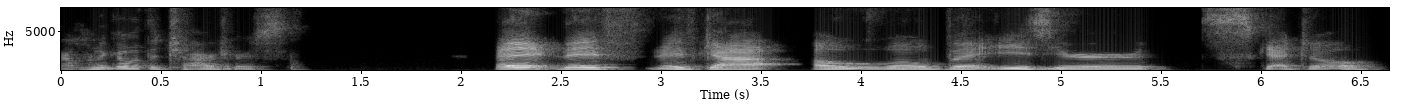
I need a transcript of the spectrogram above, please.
I'm gonna go with the Chargers. Hey, they've they've got a little bit easier schedule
